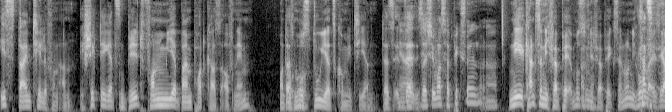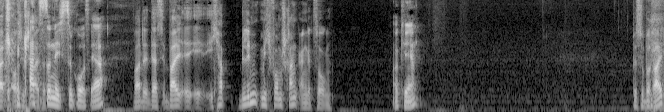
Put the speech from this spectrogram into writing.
ist dein Telefon an? Ich schicke dir jetzt ein Bild von mir beim Podcast aufnehmen. Und das musst du jetzt kommentieren. Das, Oh, Ja, das, soll ich irgendwas verpixeln? Oder? nee, kannst du nicht, verpi musst du nicht verpixeln. Nur nicht holen, sie halt aus wie kannst Scheiße. du nicht, zu groß, ja? Warte, das, weil äh, ich habe blind mich vom Schrank angezogen. Okay. Bist du bereit?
